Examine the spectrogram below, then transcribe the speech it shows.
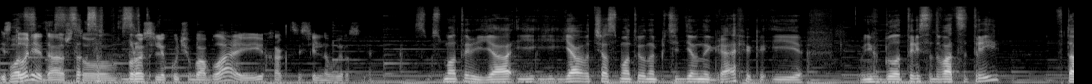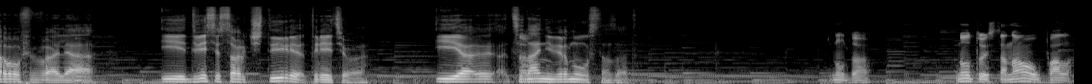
истории, Вот да, с- что с- с- бросили кучу бабла и их акции сильно выросли. Смотри, я, я вот сейчас смотрю на пятидневный график, и у них было 323 2 февраля и 244 3 и э, цена да. не вернулась назад. Ну да. Ну, то есть она упала.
